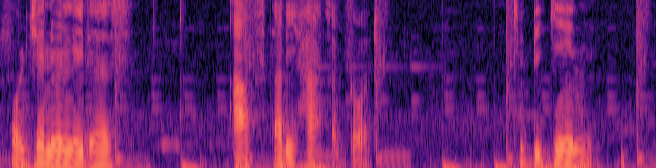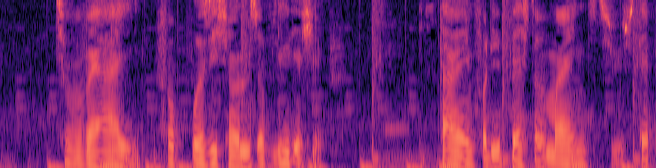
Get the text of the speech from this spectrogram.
for genuine leaders after the heart of God to begin to vie for positions of leadership. It's time for the best of minds to step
